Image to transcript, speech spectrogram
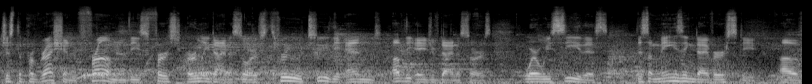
just the progression from these first early dinosaurs through to the end of the age of dinosaurs, where we see this this amazing diversity of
